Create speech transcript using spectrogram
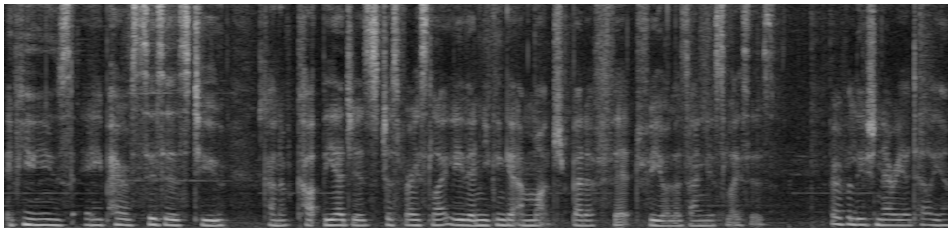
if you use a pair of scissors to kind of cut the edges just very slightly, then you can get a much better fit for your lasagna slices. Revolutionary, I tell you.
